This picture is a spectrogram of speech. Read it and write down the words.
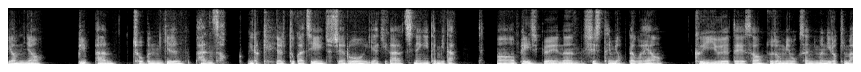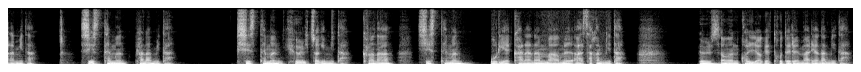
염려, 비판, 좁은 길, 반석 이렇게 12가지 주제로 이야기가 진행이 됩니다. 어, 베이직 교회에는 시스템이 없다고 해요. 그 이유에 대해서 조정미 목사님은 이렇게 말합니다. 시스템은 편합니다. 시스템은 효율적입니다. 그러나 시스템은 우리의 가난한 마음을 앗아갑니다. 효율성은 권력의 토대를 마련합니다.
